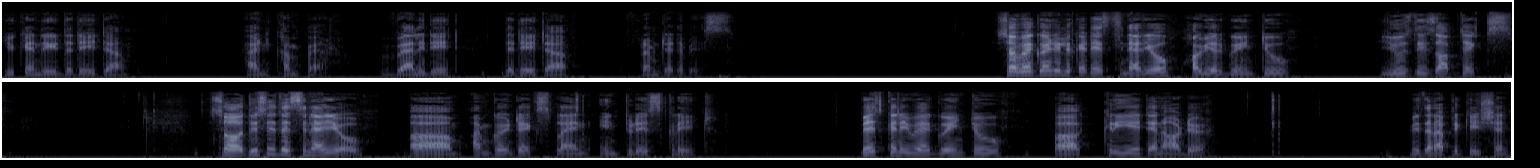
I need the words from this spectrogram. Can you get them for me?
You can read the data and compare validate the data from database. So we're going to look at a scenario how we are going to use these objects. So this is the scenario um, I'm going to explain in today's script basically we are going to uh, create an order with an application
